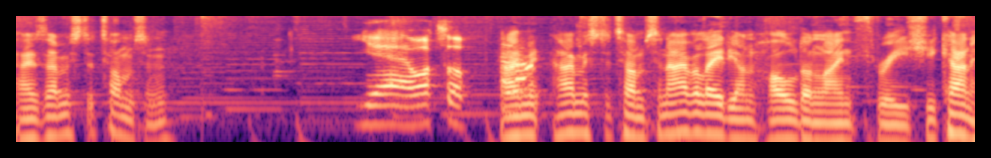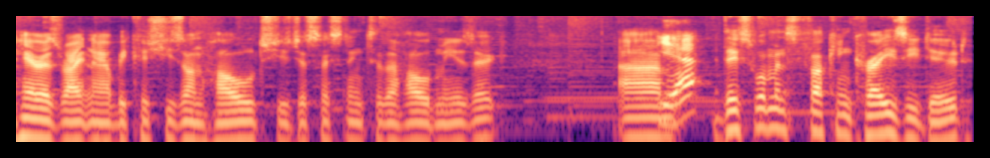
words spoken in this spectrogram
Hi, is that Mr. Thompson? Yeah, what's up? Hi, Mi- hi, Mr. Thompson. I have a lady on hold on line three. She can't hear us right now because she's on hold. She's just listening to the hold music. Um, Yeah? This woman's fucking crazy, dude.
